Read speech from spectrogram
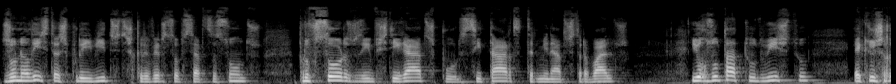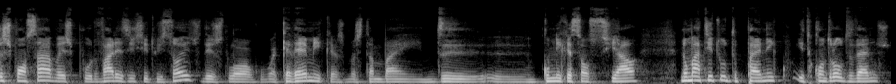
jornalistas proibidos de escrever sobre certos assuntos, professores investigados por citar determinados trabalhos. E o resultado de tudo isto é que os responsáveis por várias instituições, desde logo académicas, mas também de eh, comunicação social, numa atitude de pânico e de controle de danos,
